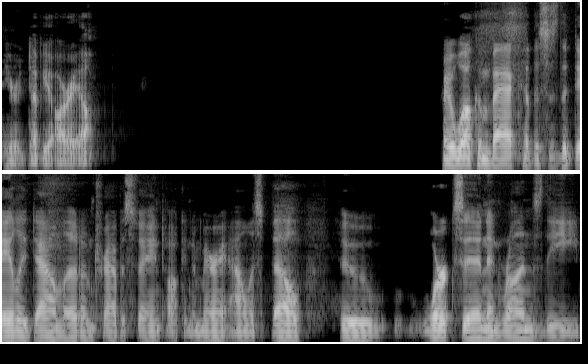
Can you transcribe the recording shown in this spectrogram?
here at WRAL. All right, welcome back. This is the Daily Download. I'm Travis Fain talking to Mary Alice Bell, who works in and runs the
